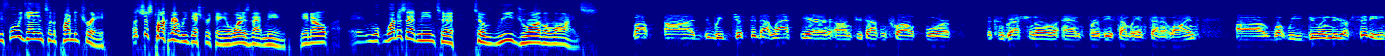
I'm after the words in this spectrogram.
before we get into the punditry, let's just talk about redistricting and what does that mean? You know, eh, what does that mean to, to redraw the lines? Well, uh, we just did that last year on 2012 for the congressional and for the Assembly and Senate lines. Uh, what we do in New York City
